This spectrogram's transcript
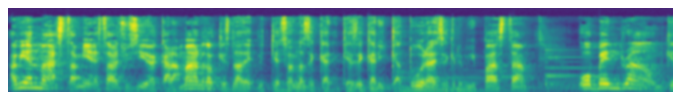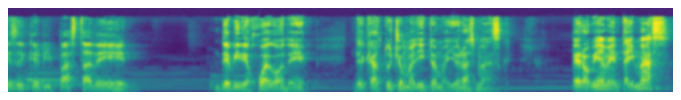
Habían más también, estaba el suicidio de Calamardo, que es, la de, que son las de, que es de caricatura, ese creepypasta. O Ben Drown, que es el creepypasta de, de videojuego, de del cartucho maldito de Mayoras Mask. Pero obviamente hay más.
